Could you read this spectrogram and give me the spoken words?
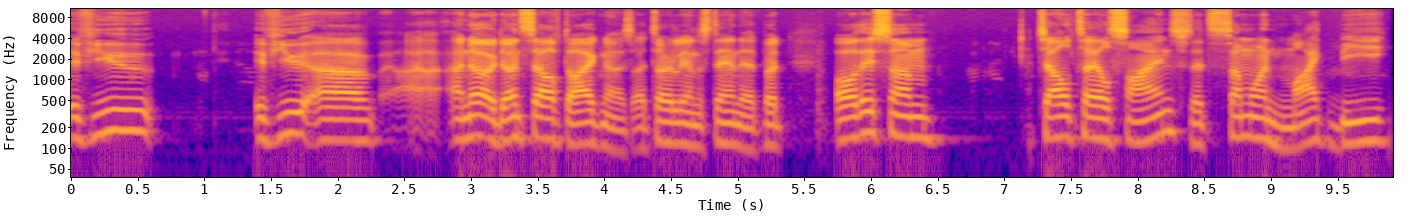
if you if you uh, I, I know don't self-diagnose. I totally understand that, but are there some telltale signs that someone might be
